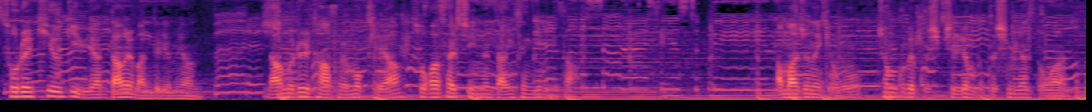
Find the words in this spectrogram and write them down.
소를 키우기 위한 땅을 만들려면 나무를 다 벌목해야 소가 살 수 있는 땅이 생깁니다. 아마존의 경우 1997년부터 10년 동안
